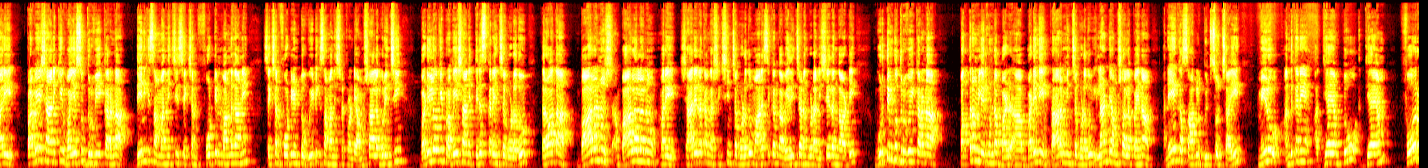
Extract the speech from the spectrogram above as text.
మరి ప్రవేశానికి వయస్సు ధృవీకరణ దీనికి సంబంధించి సెక్షన్ ఫోర్టీన్ వన్ కానీ సెక్షన్ ఫోర్టీన్ టూ వీటికి సంబంధించినటువంటి అంశాల గురించి బడిలోకి ప్రవేశాన్ని తిరస్కరించకూడదు. తర్వాత బాలను బాలలను మరి శారీరకంగా శిక్షించకూడదు మానసికంగా వేధించడం కూడా నిషేధం కాబట్టి గుర్తింపు ధృవీకరణ పత్రం లేకుండా బడి బడిని ప్రారంభించకూడదు. ఇలాంటి అంశాలపైన అనేక సార్లు బిట్స్ వచ్చాయి. మీరు అందుకనే అధ్యాయం టూ అధ్యాయం ఫోర్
